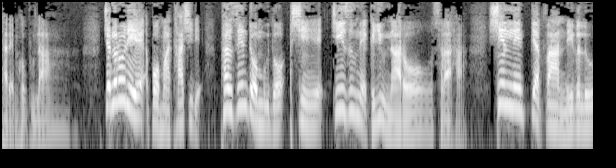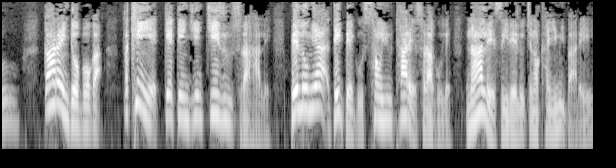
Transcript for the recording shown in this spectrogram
ထားတယ်မဟုတ်ဘူးလားကျွန်တော်တို့ရဲ့အပေါ်မှာထားရှိတဲ့ဖန်ဆင်းတော်မူသောအရှင်ရဲ့ကျေးဇူးနဲ့ဂရုဏာတော်ဆရာဟာရှင်းလင်းပြတ်သားနေသလိုကားတိုင်တော်ဘောက သခင်ရဲ့ကယ်တင်ခြင်းကျေးဇူးဆရာဟာလေဘယ်လိုများအတိတ်ပဲကိုဆောင်ယူထားတယ်ဆရာကိုလေနားလေစေတယ်လို့ကျွန်တော်ခံယူမိပါတယ်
